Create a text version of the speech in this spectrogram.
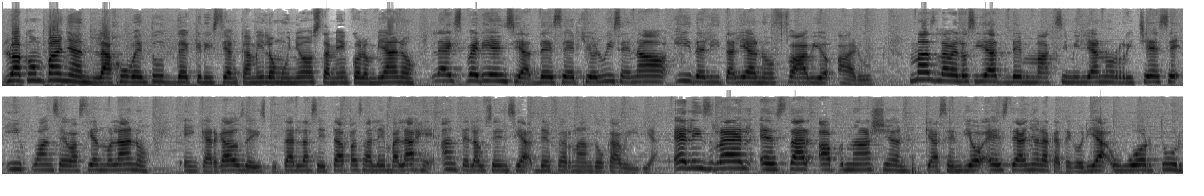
Lo acompañan la juventud de Cristian Camilo Muñoz, también colombiano, la experiencia de Sergio Luis Henao y del italiano Fabio Aru más la velocidad de Maximiliano Richese y Juan Sebastián Molano, encargados de disputar las etapas al embalaje ante la ausencia de Fernando Gaviria. El Israel Startup Nation, que ascendió este año a la categoría World Tour,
